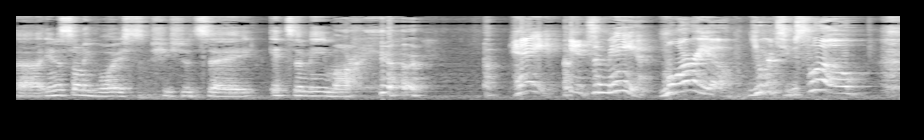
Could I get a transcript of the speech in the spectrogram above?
uh, in a Sonic voice, she should say, It's a me, Mario. Hey, it's a me, Mario. You're too slow.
